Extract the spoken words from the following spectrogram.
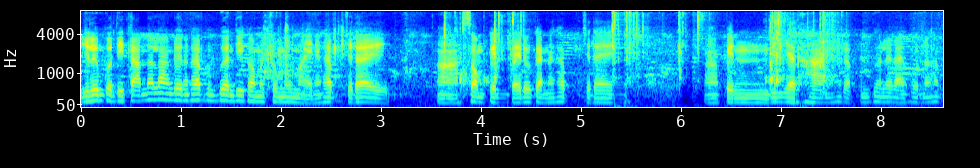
อย่าลืมกดติดตามด้านล่างด้วยนะครับเพื่อนๆที่เข้ามาชมใหม่ๆนะครับ จะได้ซ่อมเป็นไปด้วยกันนะครับ จะได้ เป็นวิทยาทานให้กับเพื่อนๆหลายๆคนนะครับ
